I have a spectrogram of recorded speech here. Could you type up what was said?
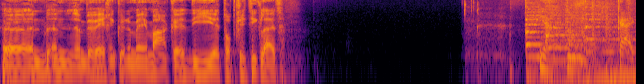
een, een, een beweging kunnen meemaken die tot kritiek leidt. Ja, dan kijk,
